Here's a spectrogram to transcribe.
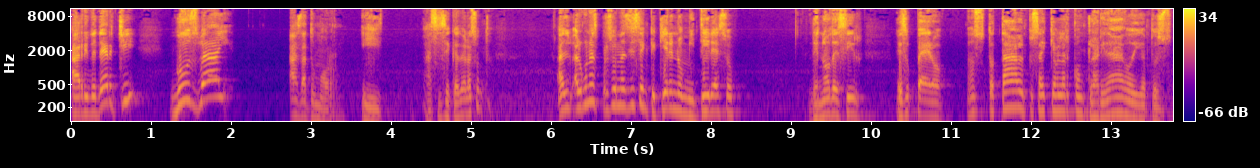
arrivederci, goodbye, hasta tu morro. Y así se quedó el asunto. algunas personas dicen que quieren omitir eso, de no decir eso, pero no, total, pues hay que hablar con claridad, oiga, pues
